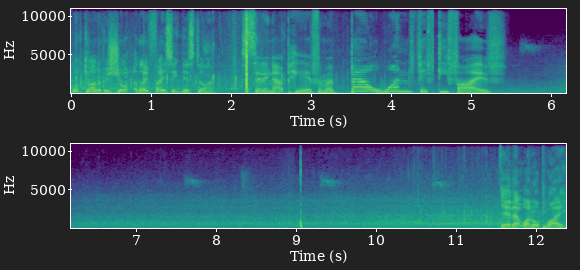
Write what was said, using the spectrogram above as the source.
what kind of a shot are they facing this time? Setting up here from about 155. Yeah, that one will play.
